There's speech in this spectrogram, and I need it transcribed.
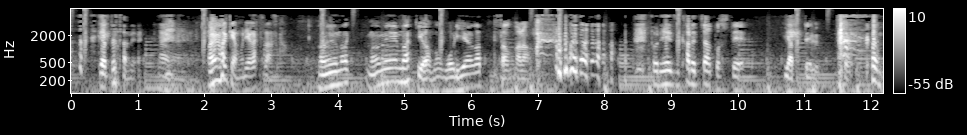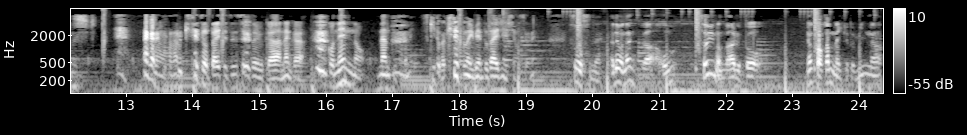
やってたね。はい。豆まきは盛り上がってたんですか？豆まき、豆まきはもう盛り上がってたのかな とりあえずカルチャーとしてやってる感じ。なんかでもその季節を大切にするというか、なんか、こう年の、なんていうんですかね、月とか季節のイベント大事にしてますよね。そうですね。あでもなんか、おそういうのがあると、なんかわかんないけど、みんな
